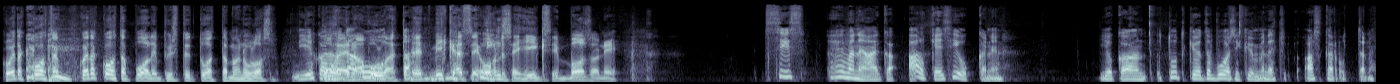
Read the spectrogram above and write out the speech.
koita kohta, koita kohta puoli pystyä tuottamaan ulos Joka- puheen avulla, uutta. että, että mikä se Niin. on se Higgsin bosoni. Siis hyvänen aika, alkeishiukkanen, joka on tutkijoita vuosikymmenet askarruttanut.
